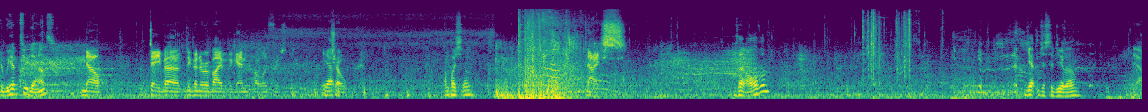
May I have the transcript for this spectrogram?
Do we have two downs? No. Dave, uh, they're going to revive him again, probably through Yep. choke. I'm pushing them. Nice. Is that all of them? Yep, just a duo. Yeah.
